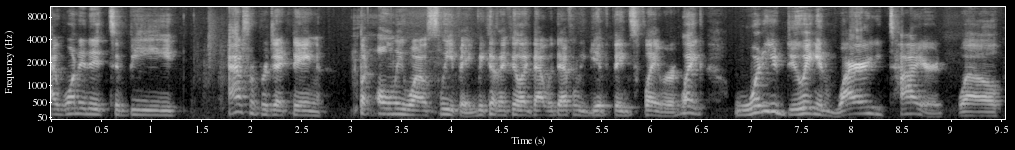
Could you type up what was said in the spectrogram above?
I wanted it to be astro projecting, but only while sleeping, because I feel like that would definitely give things flavor. Like, what are you doing and why are you tired? Well,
